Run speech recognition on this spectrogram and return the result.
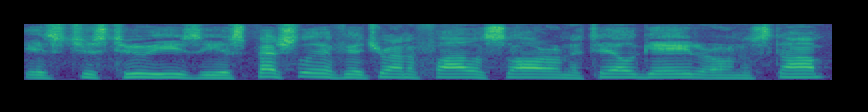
It's just too easy, especially if you're trying to file a saw on a tailgate or on a stump.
